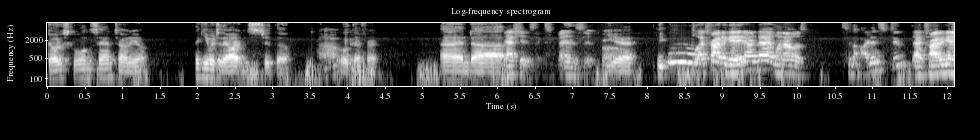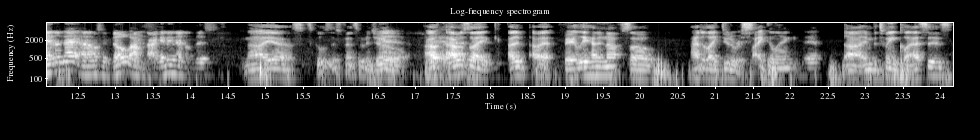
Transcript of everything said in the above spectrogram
Go to school in San Antonio. I think he went to the art institute though, a little different. And uh, that shit is expensive, bro. yeah, Ooh, I tried to get in on that when I was. to the art institute. I tried to get in on that, and I was like, no, I'm not getting in on this. Nah, yeah, school's expensive in general. Yeah. I, Yeah. I was like, I, I barely had enough, so I had to like do the recycling Yeah. uh, in between classes.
